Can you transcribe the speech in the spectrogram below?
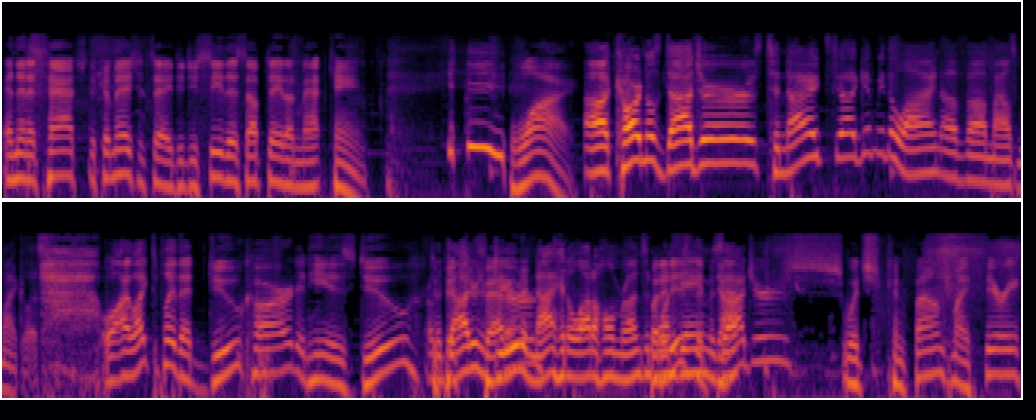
and then attach the commission. Say, did you see this update on Matt Cain? Why? Uh, Cardinals Dodgers tonight. Uh, give me the line of uh, Miles Mikolas. Well, I like to play that due card, and he is due. Are the Dodgers better, due to not hit a lot of home runs in But one it is game? the is that Dodgers, which confounds my theory.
